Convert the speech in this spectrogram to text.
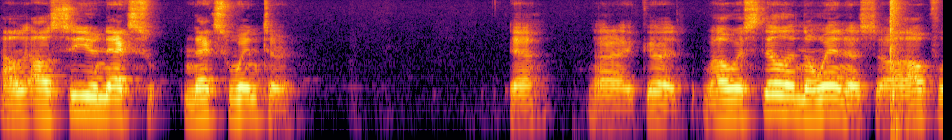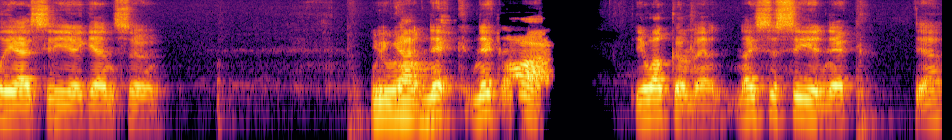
I'll, I'll see you next next winter. Yeah. All right. Good. Well, we're still in the winter, so hopefully I see you again soon. We You got will. Nick. Nick R. You're welcome, man. Nice to see you, Nick. Yeah.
